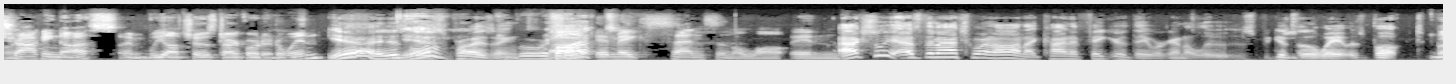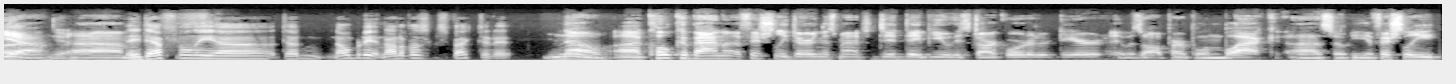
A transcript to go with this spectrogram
shocking to us. And we all chose Dark Order to win. Yeah, it is a little surprising. People But shocked. it makes sense in the long in Actually, as the match went on, I kind of figured they were going to lose because of the way it was booked. but yeah. Um, they definitely uh, didn't. Nobody, none of us expected it. No, uh, Colt Cabana officially during this match did debut his Dark Order gear. It was all purple and black, uh, so he officially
